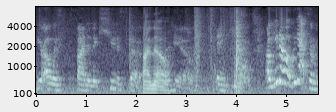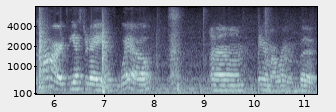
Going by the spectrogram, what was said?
You're always finding the cutest stuff. I for know. him. Thank you. Oh, you know what? We got some cards yesterday as well. Um, they're in my room, but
